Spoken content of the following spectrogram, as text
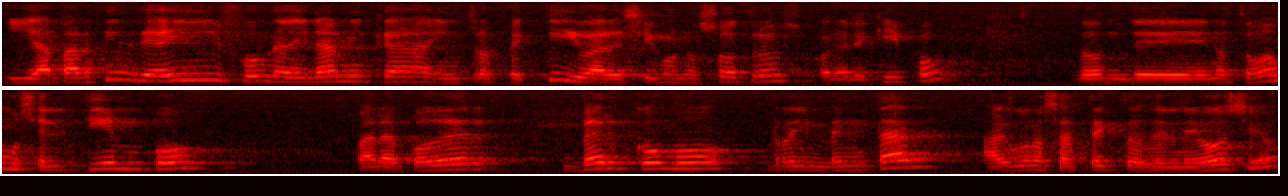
y a partir de ahí fue una dinámica introspectiva, decimos nosotros, con el equipo, donde nos tomamos el tiempo para poder ver cómo reinventar algunos aspectos del negocio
